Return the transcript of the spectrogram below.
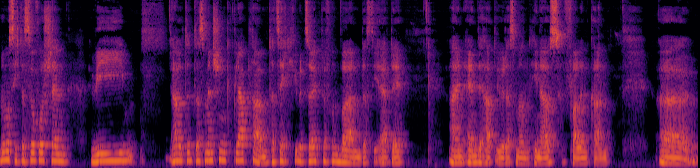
Man muss sich das so vorstellen, wie halt, dass Menschen geglaubt haben, tatsächlich überzeugt davon waren, dass die Erde ein Ende hat, über das man hinausfallen kann, äh,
